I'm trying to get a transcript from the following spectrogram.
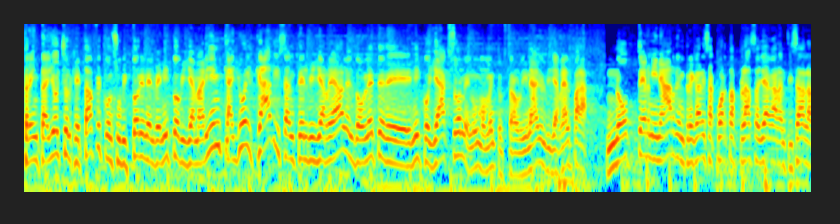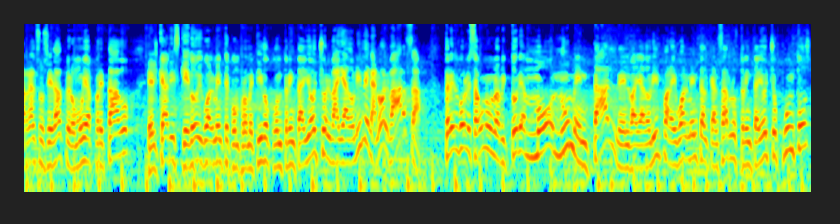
38 el Getafe con su victoria en el Benito Villamarín, cayó el Cádiz ante el Villarreal, el doblete de Nico Jackson en un momento extraordinario, el Villarreal para no terminar de entregar esa cuarta plaza ya garantizada a la Real Sociedad, pero muy apretado. El Cádiz quedó igualmente comprometido con 38, el Valladolid le ganó al Barça. Tres goles a uno, una victoria monumental del Valladolid para igualmente alcanzar los 38 puntos.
